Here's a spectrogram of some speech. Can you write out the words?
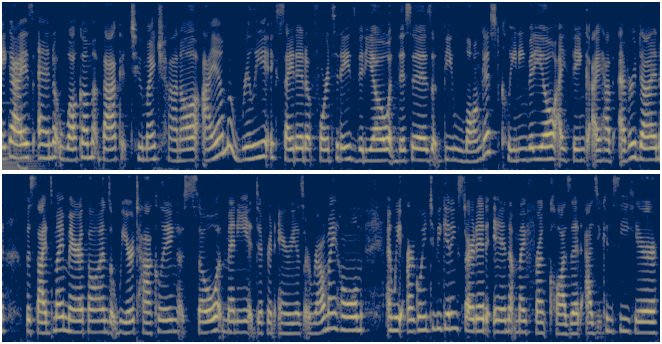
Hey guys, and welcome back to my channel. I am really excited for today's video. This is the longest cleaning video I think I have ever done. Besides my marathons, we are tackling so many different areas around my home, and we are going to be getting started in my front closet. As you can see here,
